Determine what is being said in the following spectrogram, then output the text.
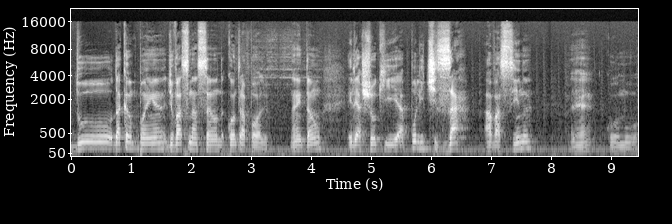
do, da campanha de vacinação contra a polio. né? Então, ele achou que ia politizar a vacina, né, como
